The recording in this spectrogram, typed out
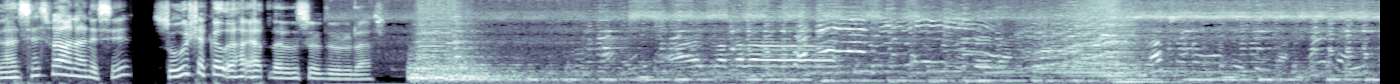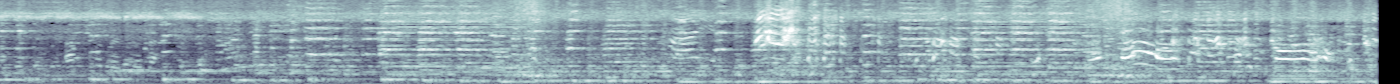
Prenses ve anneannesi sulu şakalı hayatlarını sürdürürler. Haydi bakalım. Bak şurada Uğur böceği var. Bak şurada şurada.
